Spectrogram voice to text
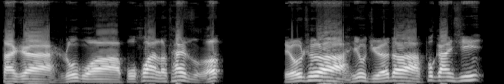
但是如果不换了太子，刘彻又觉得不甘心，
